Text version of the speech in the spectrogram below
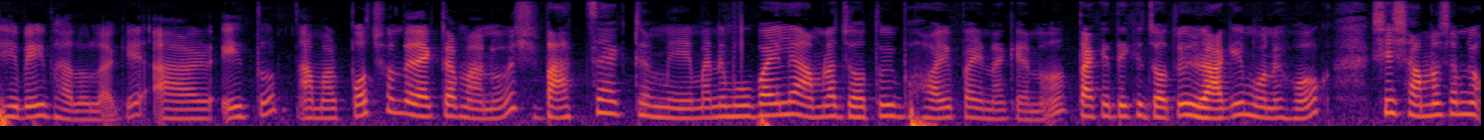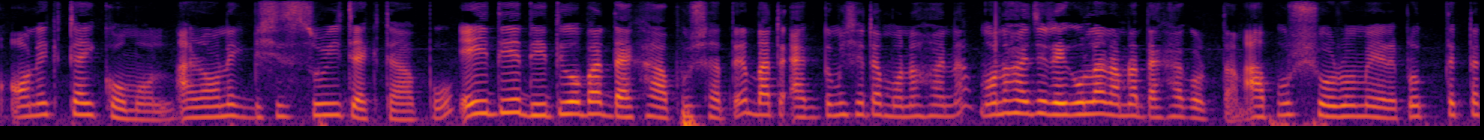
ভেবেই ভালো লাগে। আর এই তো আমার পছন্দের একটা মানুষ, বাচ্চা একটা মেয়ে। মানে মোবাইলে আমরা যতই ভয় পাই না কেন, তাকে দেখে যতই রাগে মনে হোক, সে সামনাসামনি অনেকটাই কোমল আর অনেক বেশি সুইট একটা আপু। এই দিয়ে দ্বিতীয়বার দেখা আপুর সাথে, বাট একদমই সেটা মনে হয় না। মনে হয় যে রেগুলার আমরা দেখা করতাম। আপুর শোরুমের প্রত্যেকটা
